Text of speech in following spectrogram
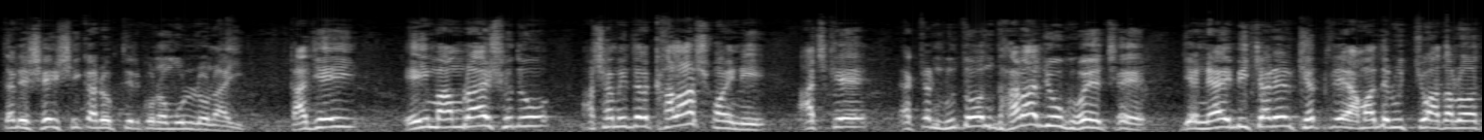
তাহলে সেই স্বীকারোক্তির কোনো মূল্য নাই। কাজেই এই মামলায় শুধু আসামিদের খালাস হয়নি আজকে একটা নতুন ধারা যোগ হয়েছে যে ন্যায় বিচারের ক্ষেত্রে আমাদের উচ্চ আদালত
